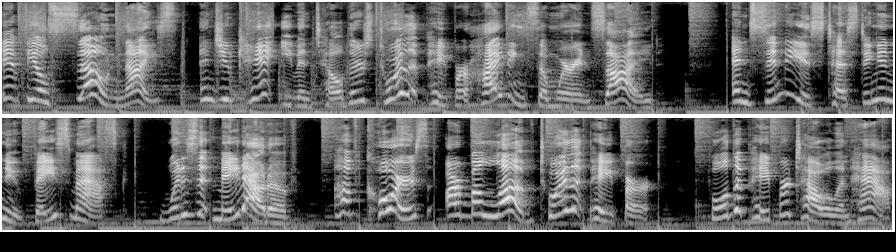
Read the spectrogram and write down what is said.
It feels so nice, and you can't even tell there's toilet paper hiding somewhere inside. And Cindy is testing a new face mask. What is it made out of? Of course, our beloved toilet paper. Fold a paper towel in half.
